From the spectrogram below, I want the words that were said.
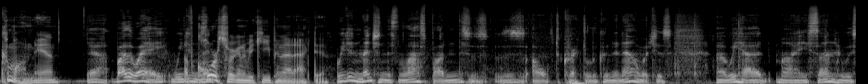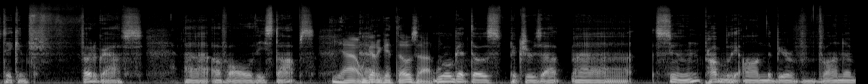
come on, man. Yeah. By the way, we Of course, we're going to be keeping that active. we didn't mention this in the last pod, and this is this is I'll correct the lacuna now, which is uh, we had my son who was taking f- photographs uh, of all of these stops. Yeah, we Uh, got to get those up. We'll get those pictures up uh, soon, probably on the Beervana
